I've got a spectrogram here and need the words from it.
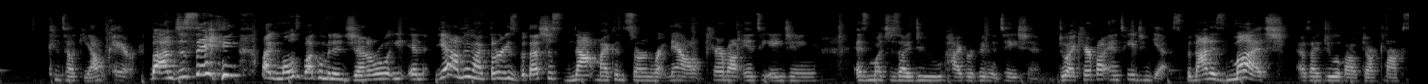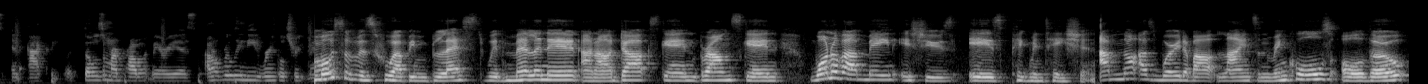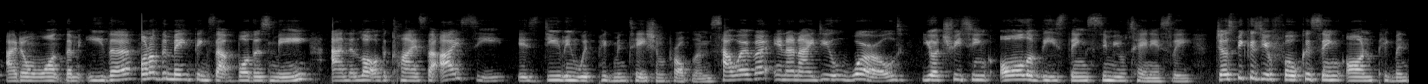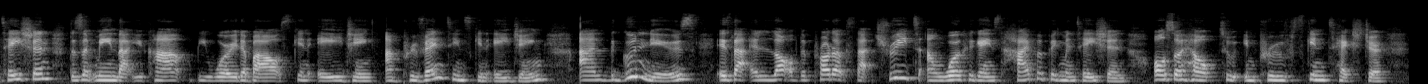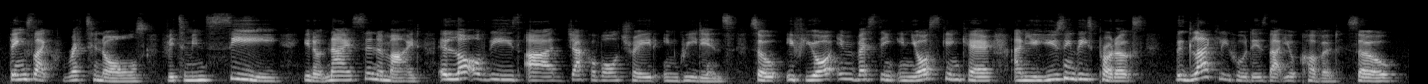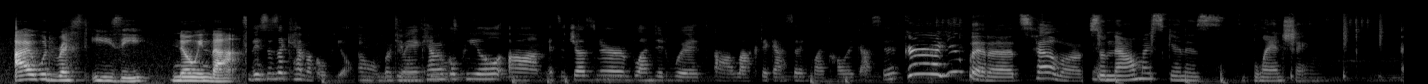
Kentucky. I don't care. But I'm just saying, like most black women in general, and yeah, I'm in my 30s, but that's just not my concern right now. I don't care about anti-aging as much as I do hyperpigmentation. Do I care about anti-aging? Yes, but not as much as I do about dark marks and acne. Like those are my problem areas. I don't really need wrinkle treatment. Most of us who have been blessed with melanin and our dark skin, brown skin, one of our main issues is pigmentation. I'm not as worried about lines and wrinkles, although I don't want them either. One of the main things that bothers me and a lot of the clients that I see is dealing with pigmentation problems. However, in an ideal world, you're treating all of these things simultaneously. Just because you're focusing on pigmentation doesn't mean that you can't be worried about skin aging and preventing skin aging. And the good news is that a lot of the products that treat and work against hyperpigmentation also help to improve skin texture things like retinols, vitamin C, you know, niacinamide. A lot of these are jack of all trade ingredients. So if you're investing in your skincare and you're using these products, the likelihood is that you're covered. So I would rest easy knowing that. This is a chemical peel. Oh, We're doing a chemical peel. Um, it's a Jessner blended with uh, lactic acid and glycolic acid. Girl, you better tell them. So now my skin is blanching.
